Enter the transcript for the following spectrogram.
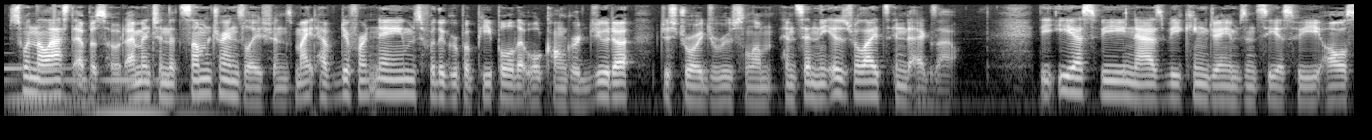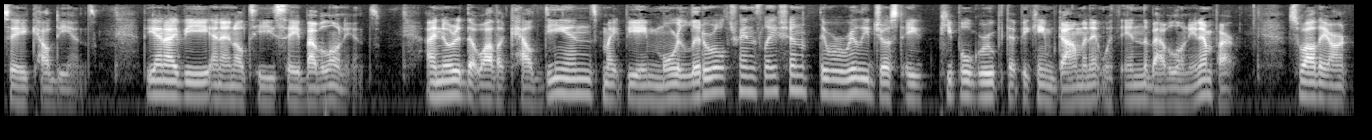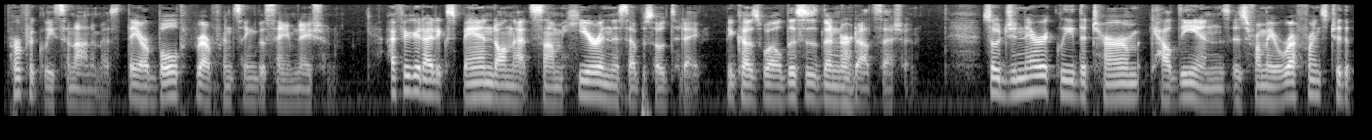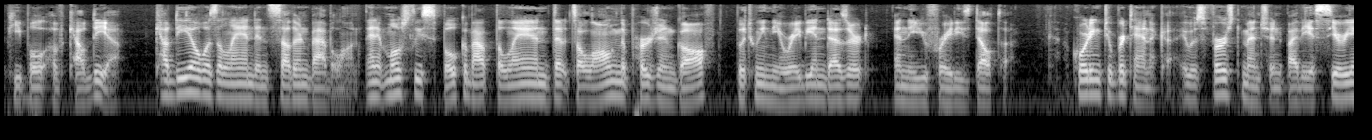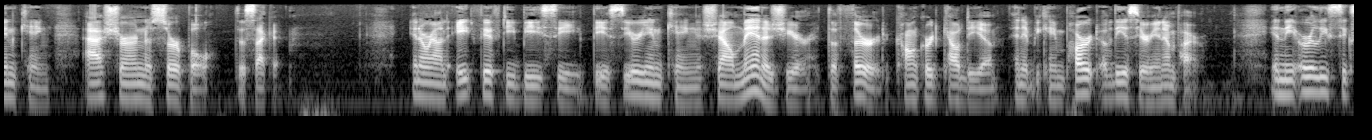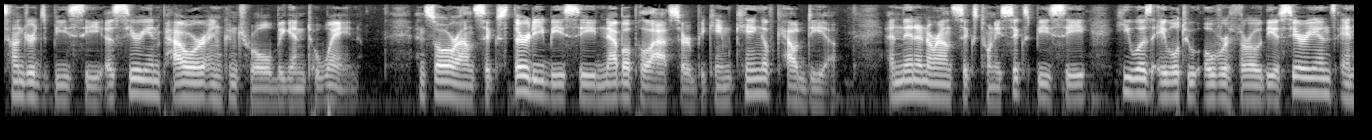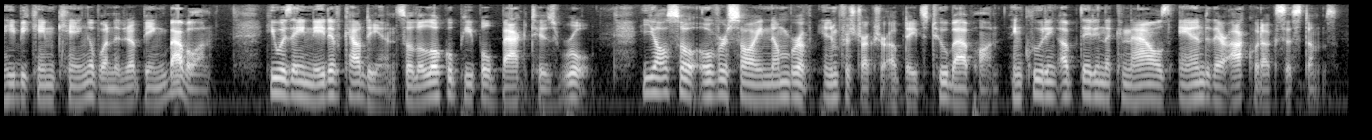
So, in the last episode, I mentioned that some translations might have different names for the group of people that will conquer Judah, destroy Jerusalem, and send the Israelites into exile. The ESV, NASB, King James, and CSB all say Chaldeans. The NIV and NLT say Babylonians. I noted that while the Chaldeans might be a more literal translation, they were really just a people group that became dominant within the Babylonian Empire. So while they aren't perfectly synonymous, they are both referencing the same nation. I figured I'd expand on that some here in this episode today, because, well, this is the Nerd Out session. So, generically, the term Chaldeans is from a reference to the people of Chaldea, Chaldea was a land in southern Babylon, and it mostly spoke about the land that's along the Persian Gulf between the Arabian Desert and the Euphrates Delta. According to Britannica, it was first mentioned by the Assyrian king Ashurnasirpal II. In around 850 BC, the Assyrian king Shalmaneser III conquered Chaldea, and it became part of the Assyrian Empire. In the early 600s BC, Assyrian power and control began to wane and so around 630 BC, Nabopolassar became king of Chaldea. And then in around 626 BC, he was able to overthrow the Assyrians and he became king of what ended up being Babylon. He was a native Chaldean, so the local people backed his rule. He also oversaw a number of infrastructure updates to Babylon, including updating the canals and their aqueduct systems.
